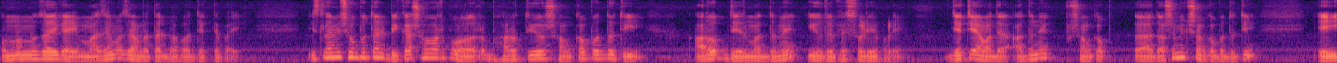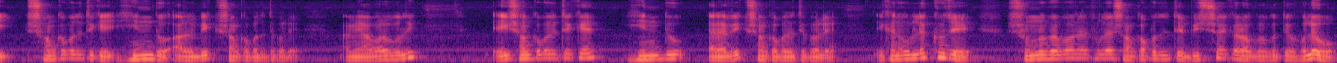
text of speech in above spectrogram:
অন্যান্য জায়গায় মাঝে মাঝে আমরা তার ব্যবহার দেখতে পাই। ইসলামী সভ্যতার বিকাশ হওয়ার পর ভারতীয় সংখ্যা পদ্ধতি আরবদের মাধ্যমে ইউরোপে ছড়িয়ে পড়ে, যেটি আমাদের আধুনিক সংখ্যা দশমিক সংখ্যা পদ্ধতি, এই সংখ্যা পদ্ধতিকে হিন্দু আরবিক সংখ্যা পদ্ধতি বলে। আমি আবারও বলি, এই সংখ্যা পদ্ধতিকে হিন্দু অ্যারাবিক সংখ্যা পদ্ধতি বলে। এখানে উল্লেখ্য যে, শূন্য ব্যবহারের ফলে সংখ্যা পদ্ধতিতে বিস্ময়কর অগ্রগতি হলেও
